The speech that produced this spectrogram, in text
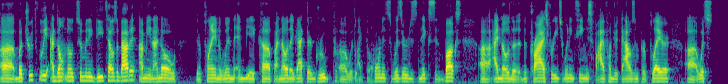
uh, but truthfully, I don't know too many details about it. I mean, I know they're playing to win the NBA Cup. I know they got their group uh, with like the Hornets, Wizards, Knicks, and Bucks. Uh, I know the the prize for each winning team is five hundred thousand per player, which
